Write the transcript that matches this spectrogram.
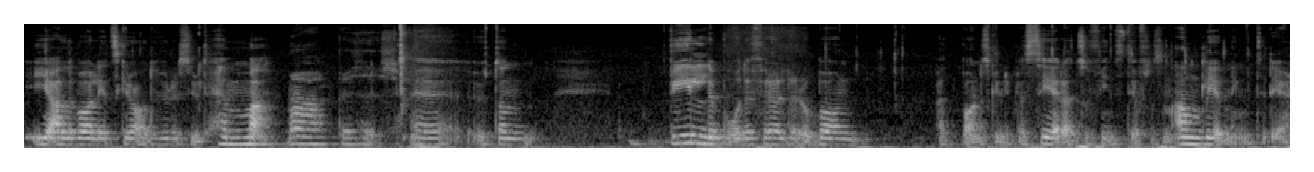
i allvarlighetsgrad hur det ser ut hemma. Ja, precis. Eh, utan vill både föräldrar och barn att barnet ska bli placerat så finns det oftast en anledning till det.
